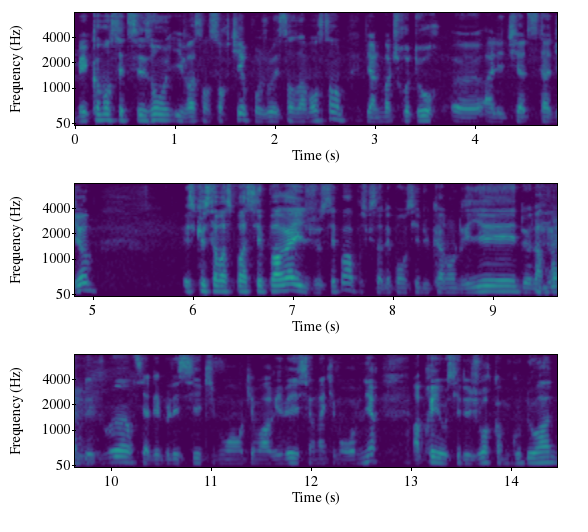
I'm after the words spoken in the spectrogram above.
Mais comment cette saison, il va s'en sortir pour jouer sans avant-centre? Il y a le match retour euh, à l'Etihad Stadium. Est-ce que ça va se passer pareil? Je sais pas, parce que ça dépend aussi du calendrier, de la Mhm. forme des joueurs, s'il y a des blessés qui vont, qui vont arriver, s'il y en a qui vont revenir. Après, il y a aussi des joueurs comme Gundogan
